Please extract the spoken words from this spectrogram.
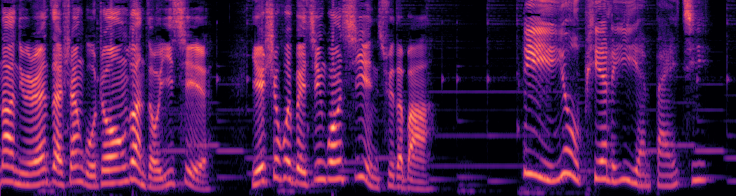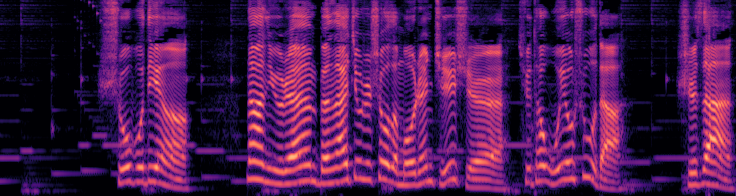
那女人在山谷中乱走一气，也是会被金光吸引去的吧？丽又瞥了一眼白姬，说不定那女人本来就是受了某人指使去偷无忧树的。十三，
